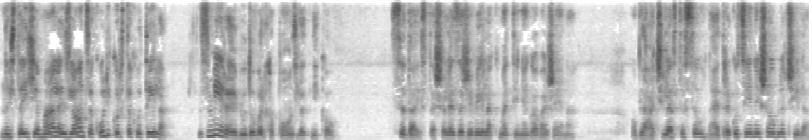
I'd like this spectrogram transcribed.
Naj sta jih jemala iz lonca, kolikor sta hotela, zmeraj je bil do vrha poln zlatnikov. Sedaj sta šele zaživela kmet in njegova žena. Oblačila sta se v najdragocenejša oblačila,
